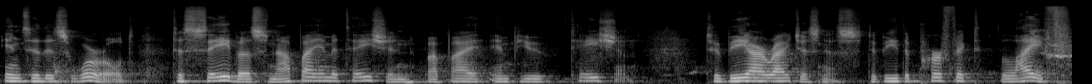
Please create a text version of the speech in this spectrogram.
into this world to save us not by imitation, but by imputation to be our righteousness, to be the perfect life,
